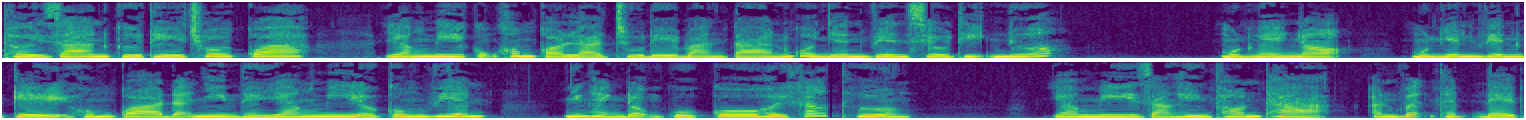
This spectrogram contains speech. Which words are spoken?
Thời gian cứ thế trôi qua, Yang Mi cũng không còn là chủ đề bàn tán của nhân viên siêu thị nữa. Một ngày nọ, một nhân viên kể hôm qua đã nhìn thấy Yang Mi ở công viên, nhưng hành động của cô hơi khác thường. Yang Mi dáng hình thon thả, ăn vận thật đẹp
